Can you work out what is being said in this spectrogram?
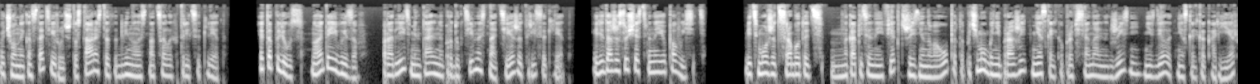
ученые констатируют, что старость отодвинулась на целых 30 лет. Это плюс, но это и вызов — продлить ментальную продуктивность на те же 30 лет. Или даже существенно ее повысить. Ведь может сработать накопительный эффект жизненного опыта, почему бы не прожить несколько профессиональных жизней, не сделать несколько карьер.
